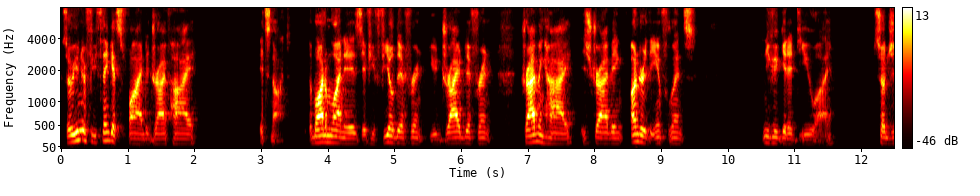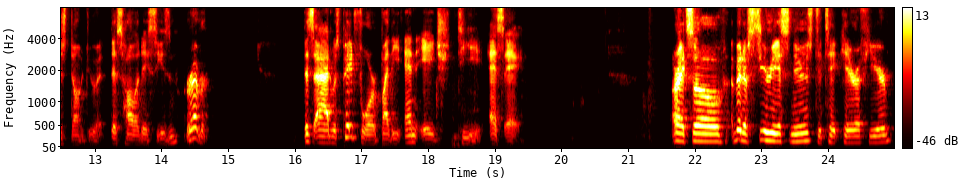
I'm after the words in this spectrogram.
So even if you think it's fine to drive high, it's not. The bottom line is if you feel different, you drive different. Driving high is driving under the influence, and you could get a DUI. So just don't do it this holiday season or ever. This ad was paid for by the NHTSA. All right, so a bit of serious news to take care of here.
